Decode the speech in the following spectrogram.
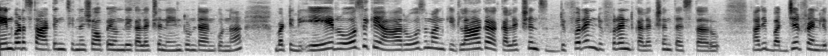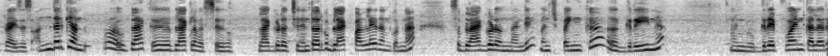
నేను కూడా స్టార్టింగ్ చిన్న షాపే ఉంది కలెక్షన్ ఏంటుంటాయి అనుకున్నా బట్ ఏ రోజుకి ఆ రోజు మనకి ఇట్లాగా కలెక్షన్స్ డిఫరెంట్ డిఫరెంట్ కలెక్షన్ తెస్తారు. అది బడ్జెట్ ఫ్రెండ్లీ ప్రైజెస్ అందరికీ అందు బ్లాక్ బ్లాక్ లవర్స్ ఇదిగో. బ్లాక్ కూడా వచ్చింది. ఇంతవరకు బ్లాక్ పడలేదు అనుకున్నా. సో బ్లాక్ కూడా ఉందండి. మంచి pink green and grape wine colour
